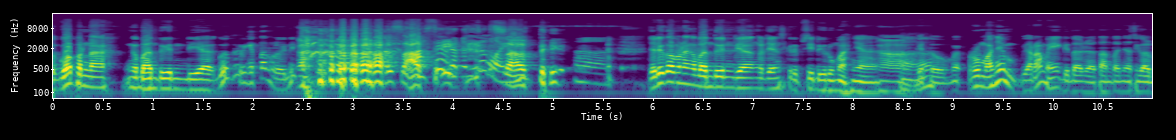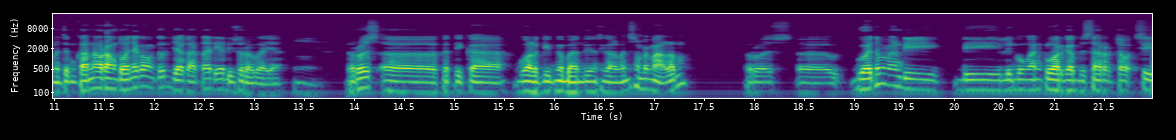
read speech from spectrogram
gue pernah ngebantuin dia gue keringetan loh ini ini. Salting. Heeh. jadi gue pernah ngebantuin dia ngerjain skripsi di rumahnya Ah. gitu rumahnya ya rame kita ada tantanya segala macam karena orang tuanya kan waktu itu di Jakarta dia di Surabaya Hmm. terus eh, ketika gue lagi ngebantuin segala macam sampai malam terus eh, gue itu memang di di lingkungan keluarga besar cow- si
